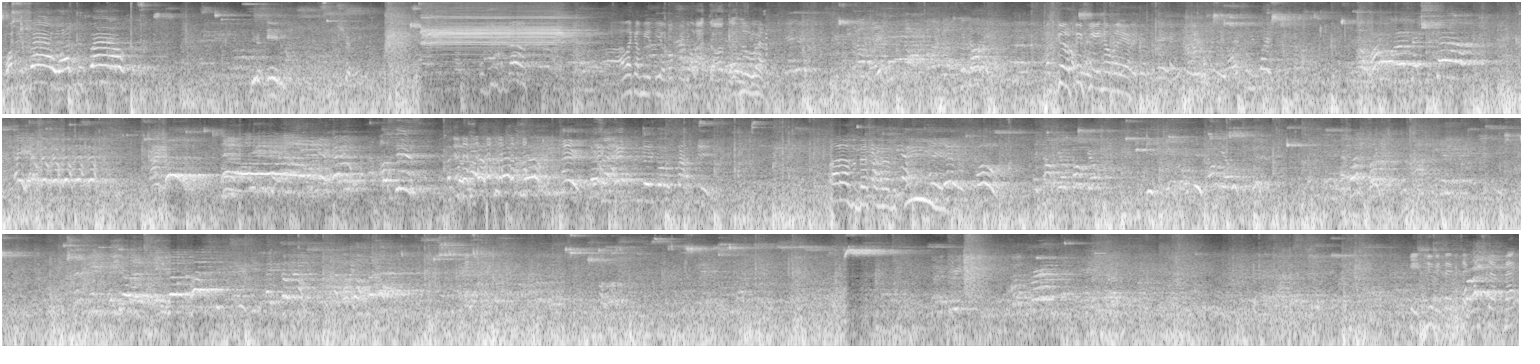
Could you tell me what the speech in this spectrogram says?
Watch the foul, watch the foul. You're an idiot. Uh, I like how me and Theo both made it. I thought that There's no was ref. That's good officiating over there. Oh, that was the best thing I've ever seen. Gabe, do me a favor, take one step back.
